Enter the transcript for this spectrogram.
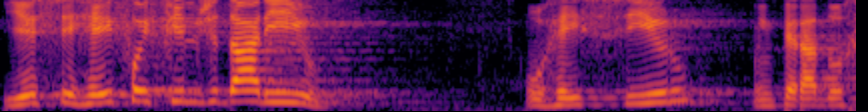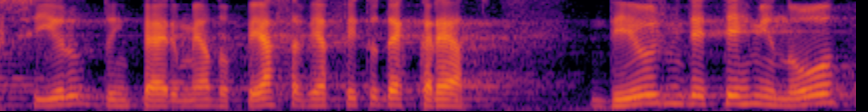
E esse rei foi filho de Dario. O rei Ciro, o imperador Ciro, do Império Medo-Persa, havia feito o decreto. Deus me determinou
